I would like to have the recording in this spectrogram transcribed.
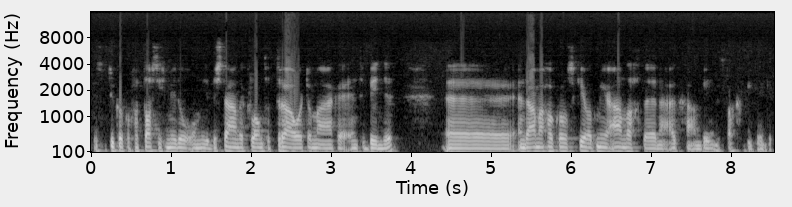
is natuurlijk ook een fantastisch middel om je bestaande klanten trouwer te maken en te binden. En daar mag ook wel eens een keer wat meer aandacht naar uitgaan binnen het vakgebied, denk ik.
